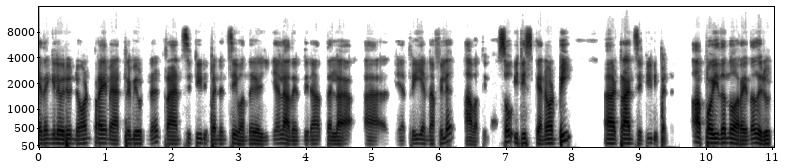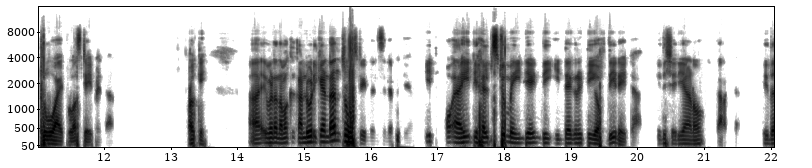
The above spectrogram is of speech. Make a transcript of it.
ഏതെങ്കിലും ഒരു നോൺ പ്രൈം ആട്രിബ്യൂട്ടിന് ട്രാൻസിറ്റീവ് ഡിപ്പെൻഡൻസി വന്നു കഴിഞ്ഞാൽ അത് എന്തിനകത്തല്ല ത്രീ എൻ എഫിൽ ആവത്തില്ല. So it is cannot be transitive dependent അപ്പോൾ ഇതെന്ന് പറയുന്നത് ഒരു ട്രൂ ആയിട്ടുള്ള സ്റ്റേറ്റ്മെന്റ് ആണ്. ഓക്കെ ഇവിടെ നമുക്ക് കണ്ടുപിടിക്കേണ്ടത് ട്രൂ സ്റ്റേറ്റ്മെന്റ്സിനെ പറ്റിയാണ്. It helps to maintain the integrity of the data ഇത് ശരിയാണോ? കറക്റ്റ് ഇത്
